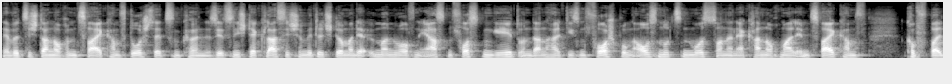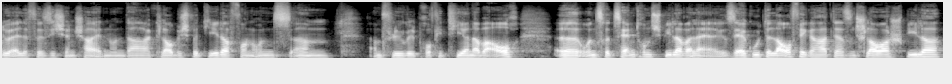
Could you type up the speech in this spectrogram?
der wird sich dann auch im Zweikampf durchsetzen können. Ist jetzt nicht der klassische Mittelstürmer, der immer nur auf den ersten Pfosten geht und dann halt diesen Vorsprung ausnutzen muss, sondern er kann auch mal im Zweikampf Kopfballduelle für sich entscheiden. Und da, glaube ich, wird jeder von uns ähm, am Flügel profitieren. Aber auch äh, unsere Zentrumsspieler, weil er sehr gute Laufwege hat, der ist ein schlauer Spieler,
